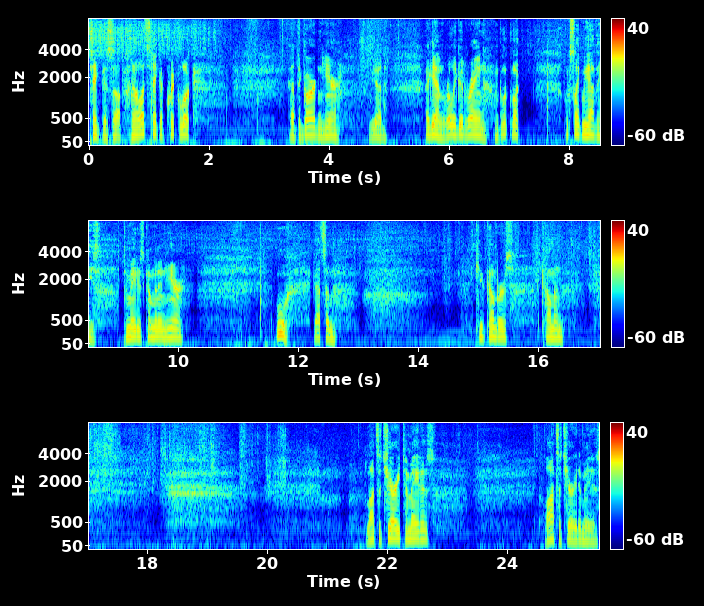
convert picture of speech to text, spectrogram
take this up. Now let's take a quick look at the garden here. We had again really good rain. Look look. Looks like we have these tomatoes coming in here. Ooh, got some cucumbers coming. Lots of cherry tomatoes. Lots of cherry tomatoes.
